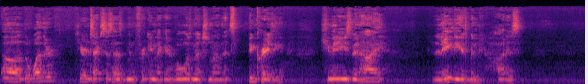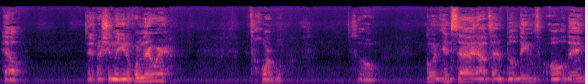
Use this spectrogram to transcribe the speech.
Uh, the weather here in Texas has been freaking like I've always mentioned, man. It's been crazy. Humidity's been high. Lately, it's been hot as hell. Especially in the uniform that I wear. It's horrible. So, going inside, outside of buildings all day.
